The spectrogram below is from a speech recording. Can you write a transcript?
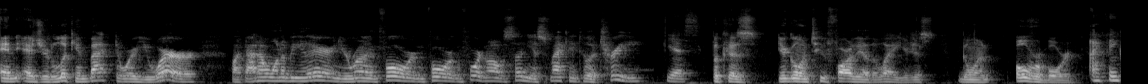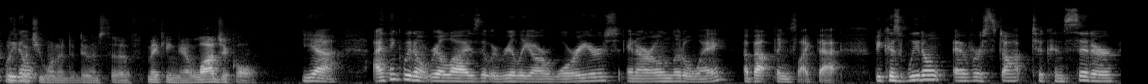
And as you're looking back to where you were, like I don't want to be there and you're running forward and forward and forward and all of a sudden you smack into a tree Yes. because you're going too far the other way. You're just going overboard I think we with don't what you wanted to do instead of making a logical Yeah. I think we don't realize that we really are warriors in our own little way about things like that because we don't ever stop to consider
